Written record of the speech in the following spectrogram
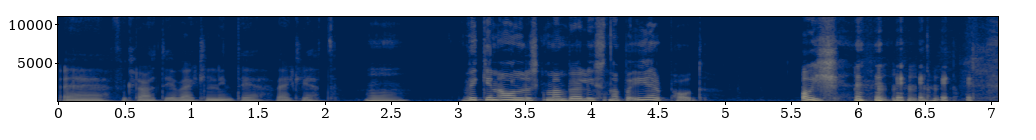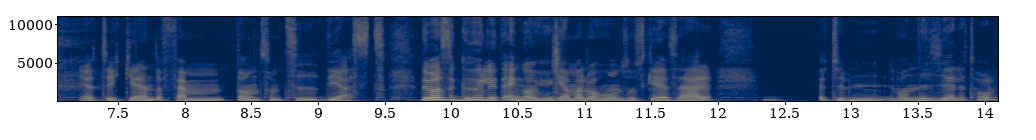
Eh, förklara att det verkligen inte är verklighet. Vilken ålder ska man börja lyssna på er podd? Oj! jag tycker ändå 15 som tidigast. Det var så gulligt en gång, hur gammal var hon som skrev så här typ var 9 eller 12?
